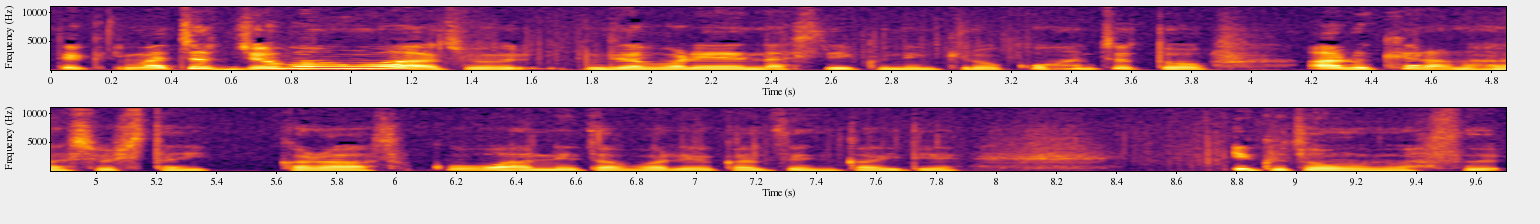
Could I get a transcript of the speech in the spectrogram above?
で今ちょっと序盤はちょネタバレなしでいくねんけど後半ちょっとあるキャラの話をしたいからそこはネタバレが全開でいくと思います。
